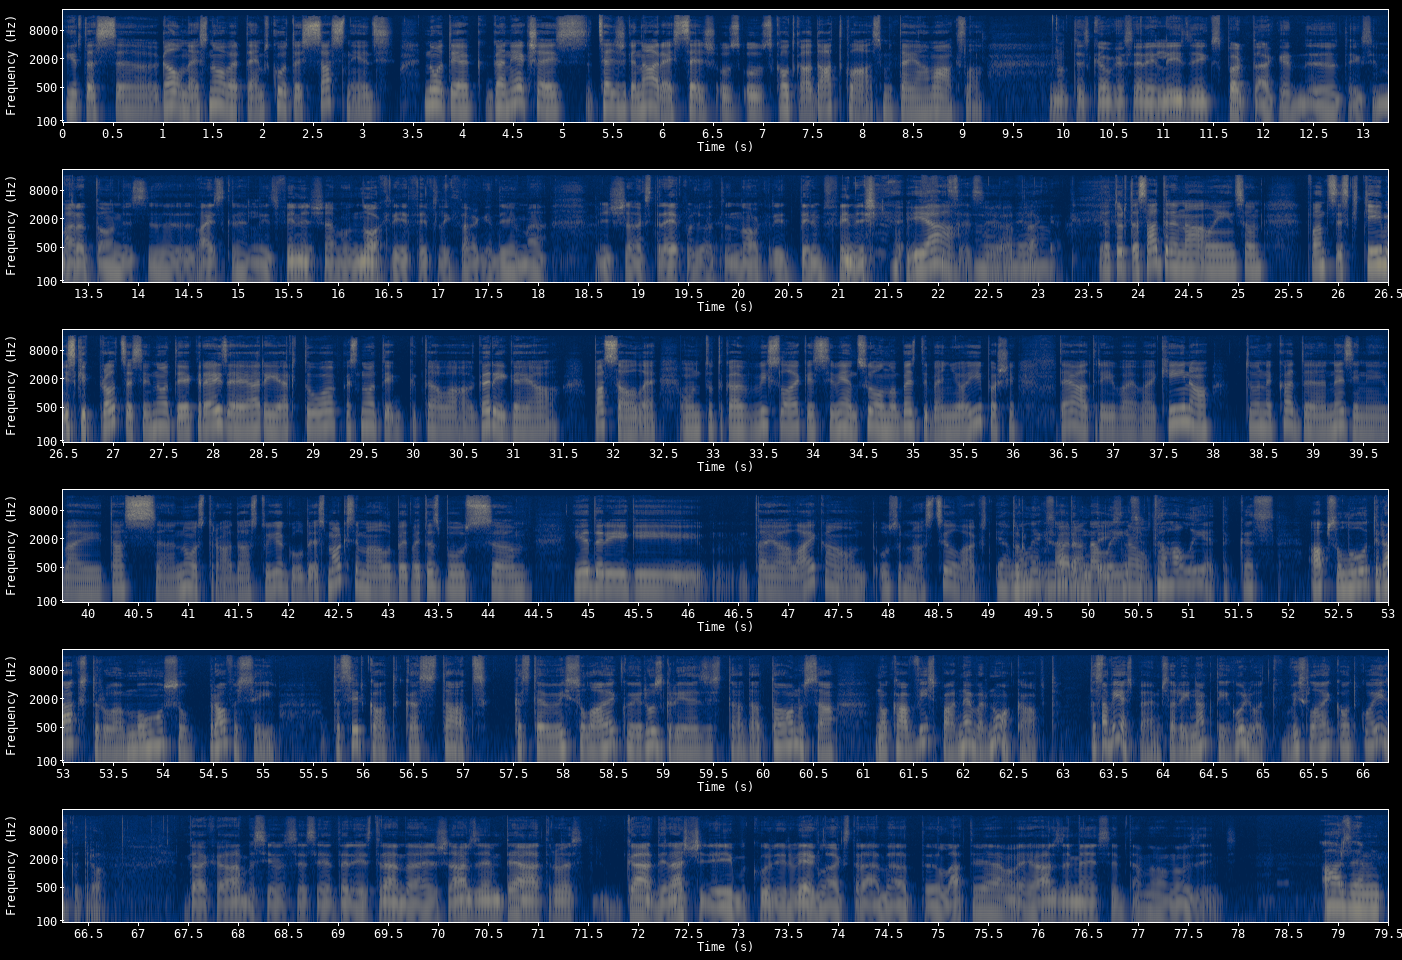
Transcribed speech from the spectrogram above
ir tas uh, galvenais novērtējums, ko esi sasniedzis. Notiek gan iekšējs ceļš, gan ārējs ceļš uz, uz kaut kādu atklāsmi tajā mākslā. Uh, Nu, tas kaut kas arī līdzīgs sportā, kad eh, teiksim, maratonis eh, aizskrien līdz finišam un nokrīt. Sliktā gadījumā viņš sāk strēpuļot un nokrīt pirms finiša. Jā, tas ir vēl trakāk. Jo tur tas adrenalīns un fantastiski ķīmiski procesi notiek reizē arī ar to, kas notiek tavā garīgajā pasaulē. Un tu visu laiku esi viens soli no bezdibeņa, jo īpaši teātrī vai, vai kino Tu nekad eh, nezini, vai tas eh, nostrādās. Tu ieguldies maksimāli, bet vai tas būs um, iederīgi tajā laikā un uzrunās cilvēks. Jā, Tur liekas, garantijas nav. Tā lieta, kas absolūti raksturo mūsu profesiju. Tas ir kaut kas tāds, kas tev visu laiku ir uzgriezis tādā tonusā, no kā vispār nevar nokāpt. Tas nav iespējams arī naktī guļot, visu laiku kaut ko izgudrot. Tā kā abas jūs esat arī strādājuši ārzemju teātros, kāda ir atšķirība, kur ir vieglāk strādāt Latvijā vai ārzemēs, ja tam nav nozīmes? Ārzemju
